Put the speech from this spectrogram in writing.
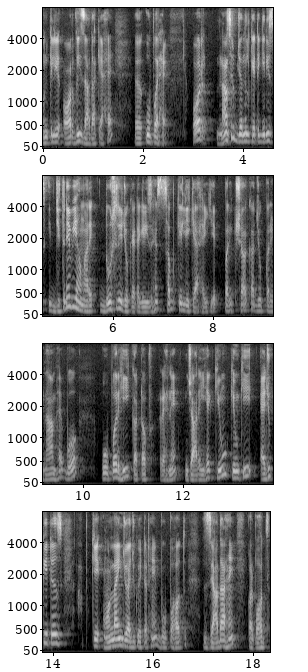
उनके लिए और भी ज़्यादा क्या है ऊपर है। और ना सिर्फ़ जनरल कैटेगरीज जितने भी हमारे दूसरे जो कैटेगरीज हैं सब के लिए क्या है, ये परीक्षा का जो परिणाम है, वो ऊपर ही कट ऑफ़ रहने जा रही है। क्यों? क्योंकि एजुकेटर्स आपके ऑनलाइन जो एजुकेटर हैं, वो बहुत ज़्यादा हैं और बहुत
